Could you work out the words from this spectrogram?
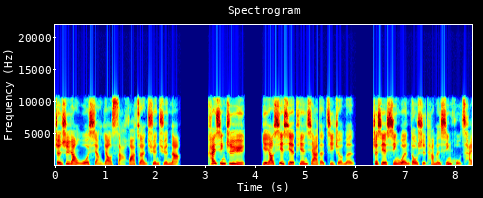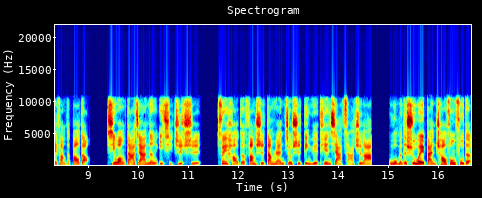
真是让我想要撒花转圈圈呐！开心之余，也要谢谢天下的记者们，这些新闻都是他们辛苦采访的报道。希望大家能一起支持，最好的方式当然就是订阅天下杂志啦。我们的数位版超丰富的，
